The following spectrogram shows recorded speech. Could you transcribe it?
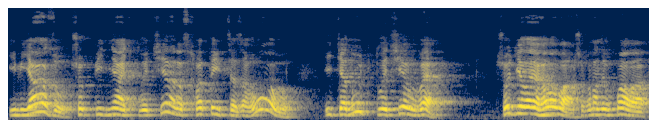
І м'язу, щоб підняти плече, треба схватитися за голову і тягнути плече вверх. Що робить голова? Щоб вона не впала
